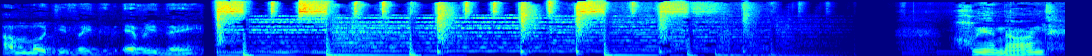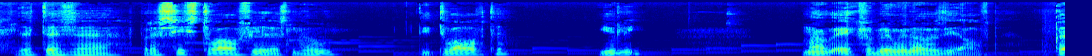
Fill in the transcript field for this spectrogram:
I'm motivated every day. Goeienaand, dit is uh presies 12 uur is nou die 12de Julie. Maar ek verbeel my nog as die 11de. OK?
